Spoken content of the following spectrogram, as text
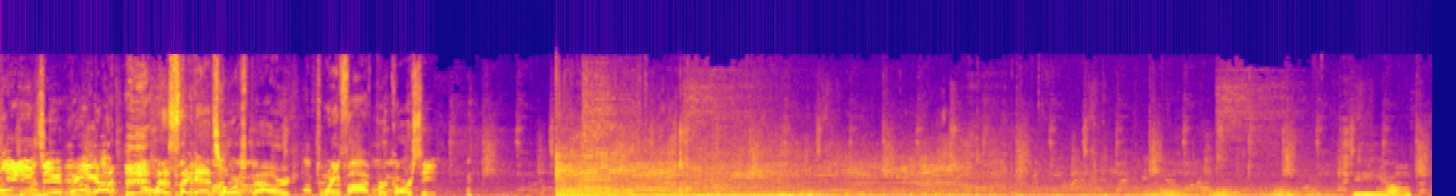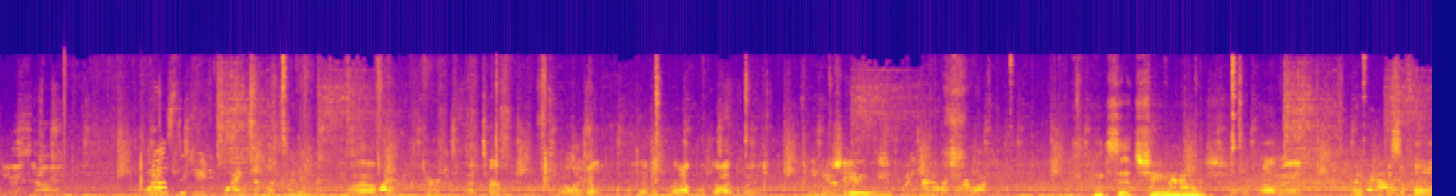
You do too. Yeah, you got want- I wanted That's like take that's mine out. horsepower. I forgot to 25 per mine car out. seat. What else did you? Why does it look so different? Wow. Why are you dirty? That turbo. I got I have a gravel driveway. You get over here and do twenty-five dollar car wash. He said, sheesh. Oh man. Twenty-five This is a full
